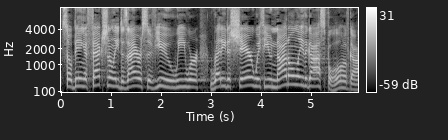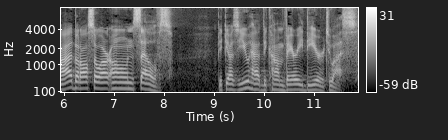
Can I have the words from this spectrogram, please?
So being affectionately desirous of you, we were ready to share with you not only the gospel of God, but also our own selves, because you had become very dear to us.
